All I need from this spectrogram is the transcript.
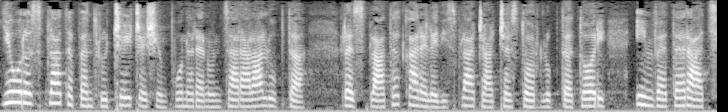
e o răsplată pentru cei ce își impun renunțarea la luptă, răsplată care le displace acestor luptători inveterați,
